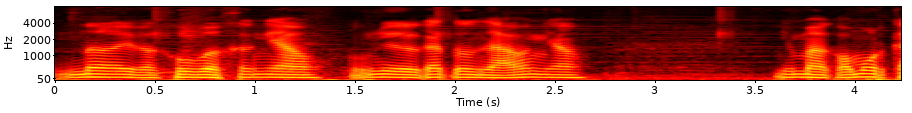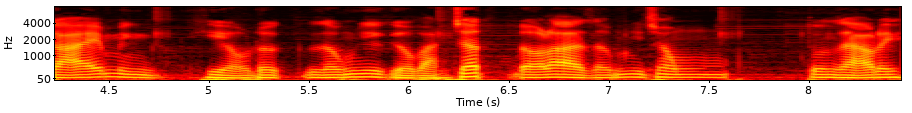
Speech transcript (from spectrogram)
nơi và khu vực khác nhau, cũng như các tôn giáo khác nhau. Nhưng mà có một cái mình hiểu được giống như kiểu bản chất, đó là giống như trong tôn giáo đi,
